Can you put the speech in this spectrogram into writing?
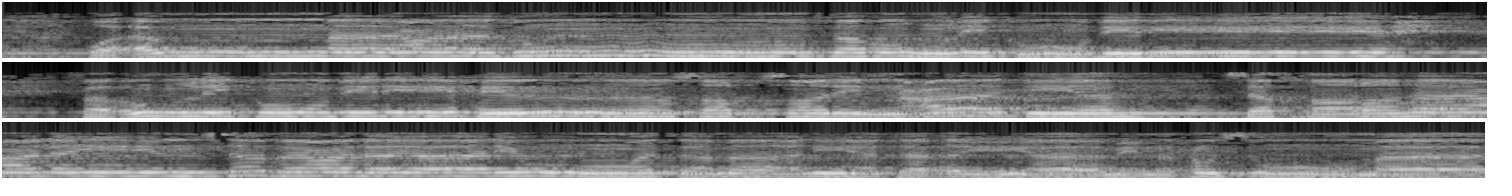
وأما عاد فأهلكوا بريح فأهلكوا بريح صرصر عاتية سخرها عليهم سبع ليال وثمانية أيام حسوما.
